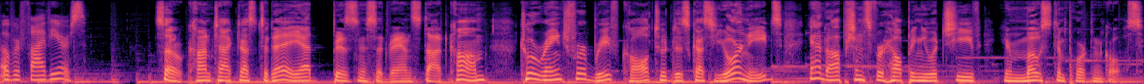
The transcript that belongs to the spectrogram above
over five years. So, contact us today at businessadvance.com to arrange for a brief call to discuss your needs and options for helping you achieve your most important goals.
